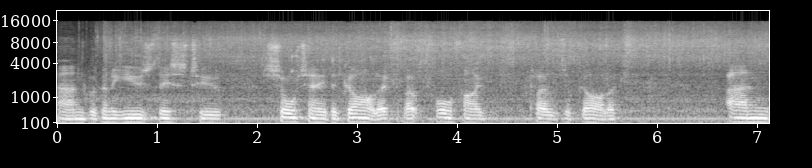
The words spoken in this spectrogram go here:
and we're going to use this to saute the garlic, about 4 or 5 cloves of garlic and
